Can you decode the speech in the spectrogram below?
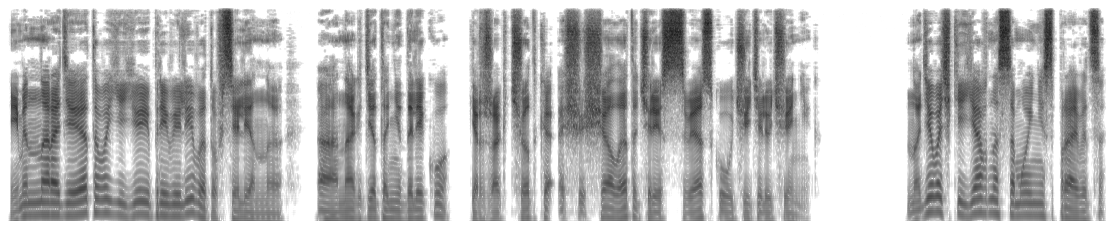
Именно ради этого ее и привели в эту вселенную, а она где-то недалеко, Кержак четко ощущал это через связку учитель-ученик. Но девочке явно самой не справиться,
